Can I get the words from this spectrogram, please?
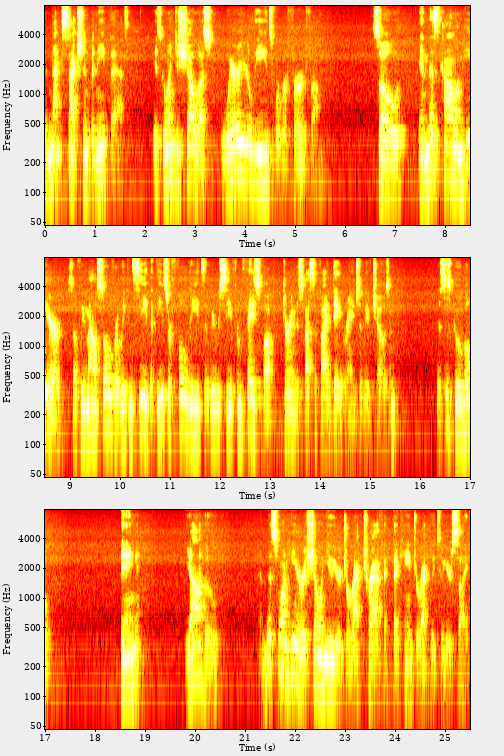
The next section beneath that is going to show us where your leads were referred from. So in this column here, so if we mouse over, we can see that these are full leads that we received from Facebook during the specified date range that we've chosen. This is Google, Bing, Yahoo, and this one here is showing you your direct traffic that came directly to your site.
